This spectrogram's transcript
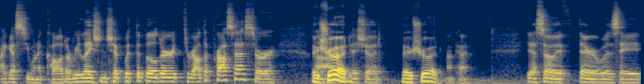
I guess you want to call it a relationship with the builder throughout the process, or they uh, should. They should. They should. Okay. Yeah. So if there was a,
